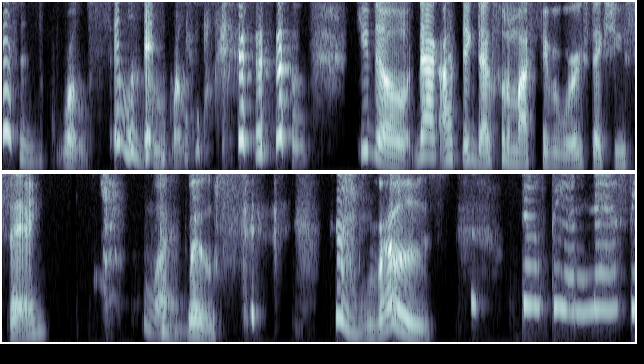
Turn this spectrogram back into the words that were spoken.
this is gross. It was gross. you know, that I think that's one of my favorite words that you say. what? Gross. It's gross. Filthy and nasty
